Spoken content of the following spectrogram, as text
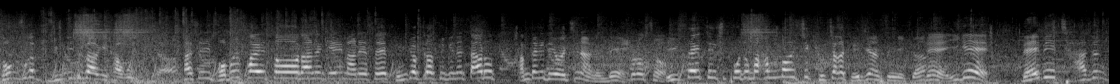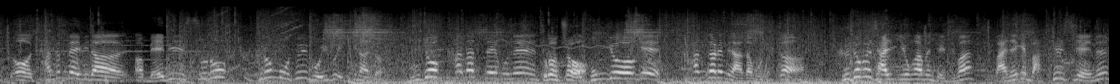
점수가 비등비등하게 가고 있습니다. 사실 이 버블 파이터라는 게임 안에서의 공격과 수비는 따로 감당이 되어 있지는 않은데 그렇죠. 익사이팅 슈퍼도만 한 번씩 교차가 되지 않습니까? 네, 이게 맵이 작은 어, 작은 맵이다 어, 맵일수록 그런 모습이 보이고 있긴 하죠. 무적 하나 때문에 좀, 그렇죠. 어, 공격에 한가름이 나다 보니까 그 점을 잘 이용하면 되지만 만약에 막힐 시에는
